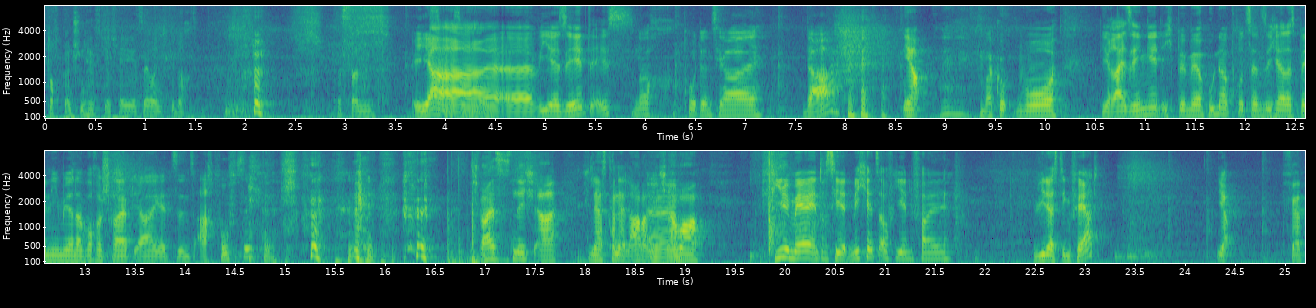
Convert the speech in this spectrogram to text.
doch ganz schön heftig. Hätte ich jetzt selber nicht gedacht. das dann, Ja, äh, wie ihr seht, ist noch Potenzial da. ja, Mal gucken, wo die Reise hingeht. Ich bin mir 100% sicher, dass Benny mir in der Woche schreibt, ja, jetzt sind es 8,50. ich weiß es nicht. Äh, das kann der Lader nicht, Ähm, aber Viel mehr interessiert mich jetzt auf jeden Fall, wie das Ding fährt. ja, fährt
